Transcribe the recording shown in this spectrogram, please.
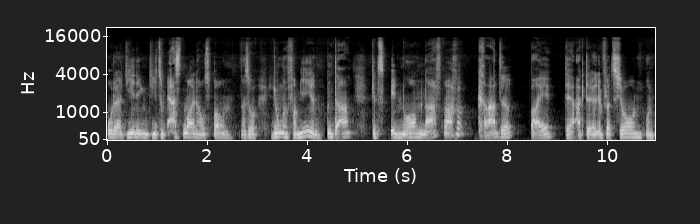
oder diejenigen, die zum ersten Mal ein Haus bauen, also junge Familien. Und da gibt es enorm Nachfrage, gerade bei der aktuellen Inflation und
